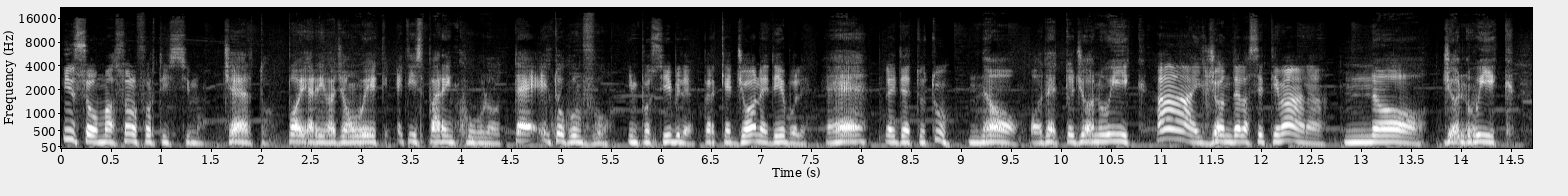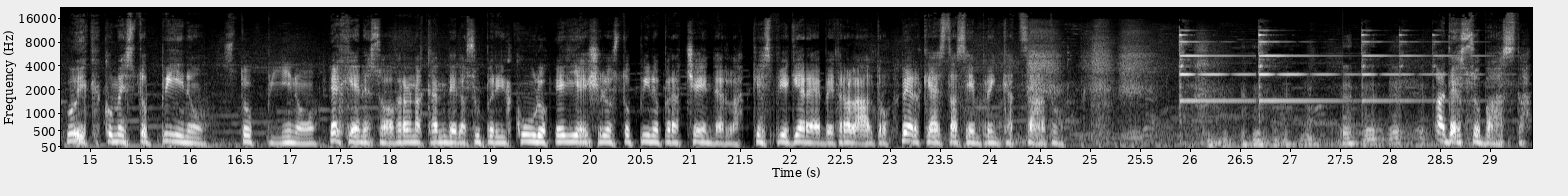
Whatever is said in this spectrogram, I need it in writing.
Insomma, sono fortissimo. Certo, poi arriva John Wick e ti spara in culo, te e il tuo kung fu. Impossibile, perché John è debole. Eh? L'hai detto tu. No, ho detto John Wick. Ah, il John della settimana. No, John Wick. Wick come stoppino. Stoppino. E che ne so, avrà una candela su per il culo e gli esce lo stoppino per accenderla, che spiegherebbe tra l'altro perché sta sempre incazzato. Adesso basta,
